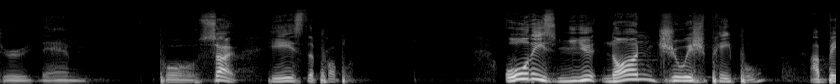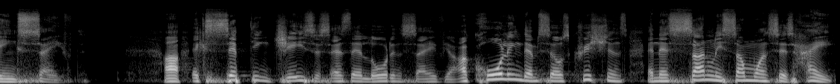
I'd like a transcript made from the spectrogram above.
through them. Pause. So, here's the problem all these non Jewish people are being saved, are accepting Jesus as their Lord and Savior, are calling themselves Christians, and then suddenly someone says, Hey,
